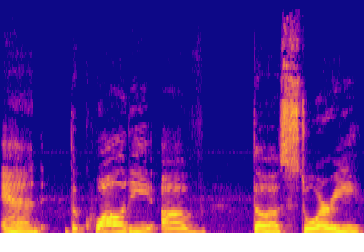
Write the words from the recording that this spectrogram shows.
and the quality of the story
